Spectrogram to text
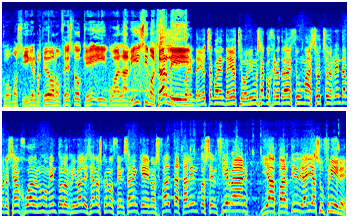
¿Cómo sigue el partido de baloncesto? ¡Qué igualadísimo, Charlie! Sí, 48-48. Volvimos a coger otra vez un más 8 de renta, pero se han jugado en un momento. Los rivales ya nos conocen, saben que nos falta talento, se encierran y a partir de ahí a sufrir.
